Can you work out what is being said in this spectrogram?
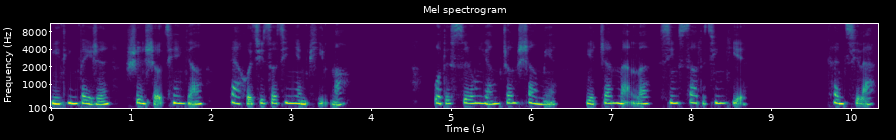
一定被人顺手牵羊带回去做纪念品了。我的丝绒洋装上面也沾满了腥臊的精液，看起来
